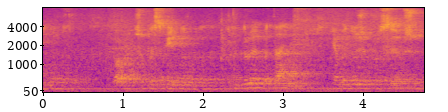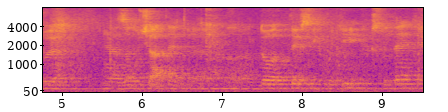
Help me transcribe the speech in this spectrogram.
і розвитках, щоб ви спільно робили. Друге питання, я би дуже просив, щоб е, залучати до тих всіх подій студентів,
